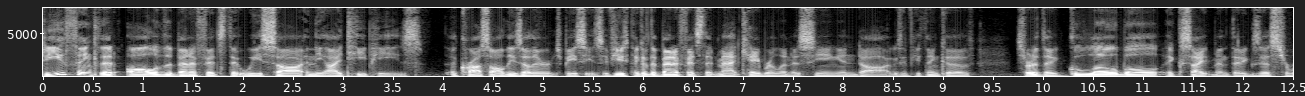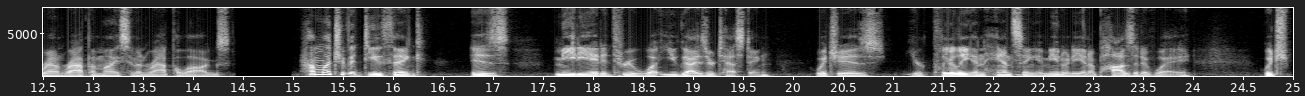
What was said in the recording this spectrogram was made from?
do you think that all of the benefits that we saw in the ITPs across all these other species, if you think of the benefits that Matt Kaeberlein is seeing in dogs, if you think of sort of the global excitement that exists around rapamycin and rapalogs, how much of it do you think is mediated through what you guys are testing, which is you're clearly enhancing immunity in a positive way, which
